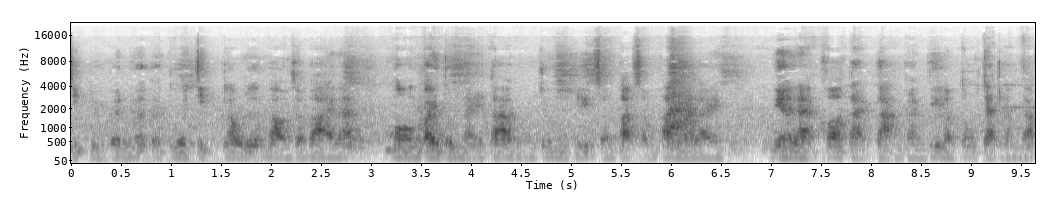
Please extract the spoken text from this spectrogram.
จิตอยู่กับเนื้อกับตัวจิตเราเริ่มเบาสบายแล้ว มองไปตรงไหนตาหูจมูกลิ้นสัมผัสสัมพันธ์อะไร เนี่ยแหละข้อแตกต่างกันที่เราต้องจัดลำดับ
